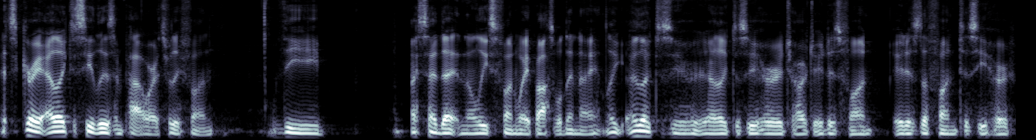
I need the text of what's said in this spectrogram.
It's great. I like to see Liz in power. It's really fun. The I said that in the least fun way possible, didn't I? Like I like to see her. I like to see her in charge. It is fun. It is the fun to see her.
